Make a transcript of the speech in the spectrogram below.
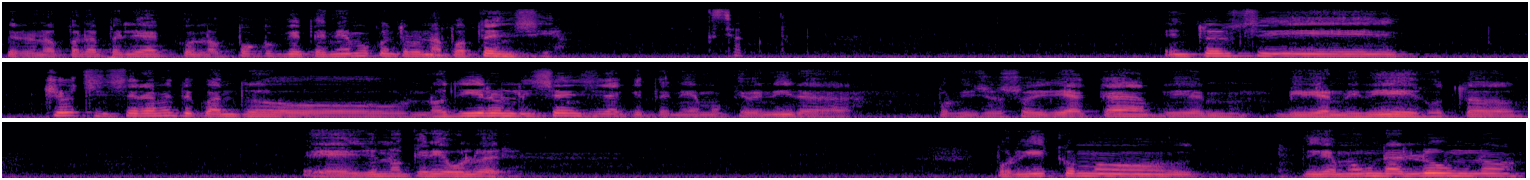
pero no para pelear con lo poco que teníamos contra una potencia. Exacto. Entonces, yo sinceramente cuando nos dieron licencia que teníamos que venir a, porque yo soy de acá, vivían, mi viejo, todo, eh, yo no quería volver. Porque es como, digamos, un alumno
